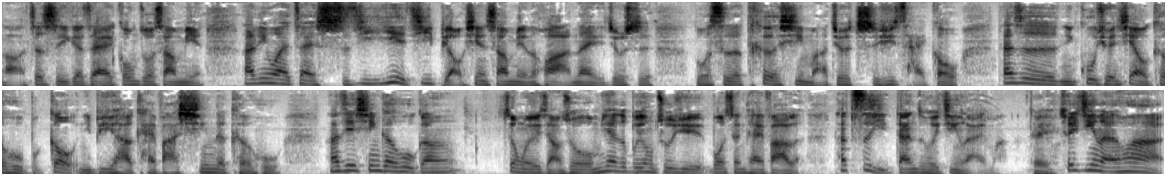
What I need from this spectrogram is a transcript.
啊，这是一个在工作上面。那另外在实际业绩表现上面的话，那也就是螺丝的特性嘛，就是持续采购。但是你顾全现有客户不够，你必须还要开发新的客户。那这些新客户刚。政委有讲说，我们现在都不用出去陌生开发了，他自己单子会进来嘛？对，所以进来的话，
